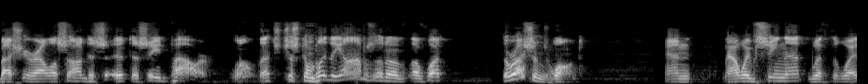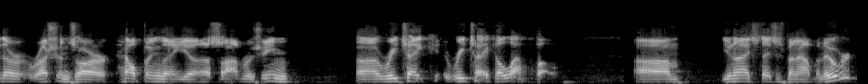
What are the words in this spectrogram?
Bashar al-Assad to, to cede power. Well, that's just completely opposite of, of what the Russians want. And now we've seen that with the way the Russians are helping the uh, Assad regime uh, retake retake Aleppo. Um, the United States has been outmaneuvered.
